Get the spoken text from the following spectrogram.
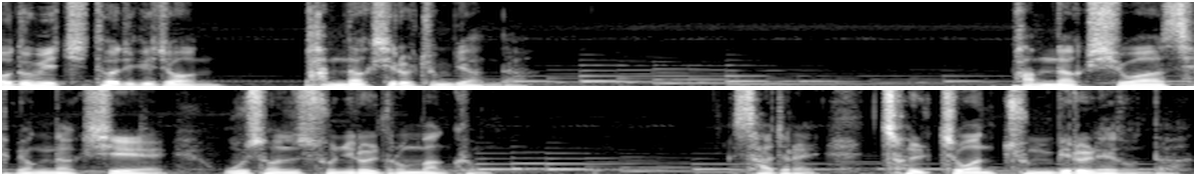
어둠이 짙어지기 전 밤낚시를 준비한다. 밤낚시와 새벽낚시에 우선순위를 두는 만큼 사전에 철저한 준비를 해둔다.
